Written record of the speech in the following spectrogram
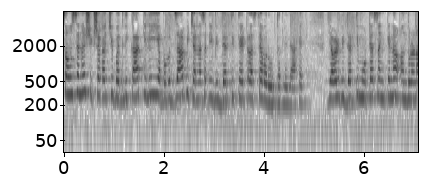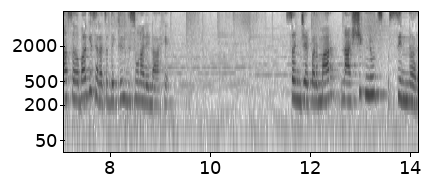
संस्थेनं शिक्षकाची बदली का केली याबाबत जाब विचारण्यासाठी विद्यार्थी थेट रस्त्यावर उतरलेले आहेत. यावेळी विद्यार्थी मोठ्या संख्येनं आंदोलनात सहभागी झाल्याचं देखील दिसून आलेलं आहे. संजय परमार नाशिक न्यूज सिन्नर.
